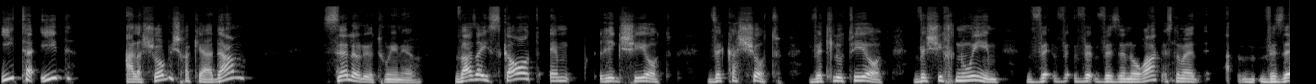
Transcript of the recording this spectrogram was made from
היא תעיד על השווי שלך כאדם, זה לא להיות ווינר. ואז העסקאות הן רגשיות וקשות ותלותיות ושכנועים ו- ו- ו- וזה נורא זאת אומרת וזה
